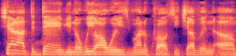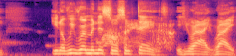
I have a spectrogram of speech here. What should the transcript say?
shout out to Dame. You know, we always run across each other and um you know, we reminisce on some things. Right, right.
